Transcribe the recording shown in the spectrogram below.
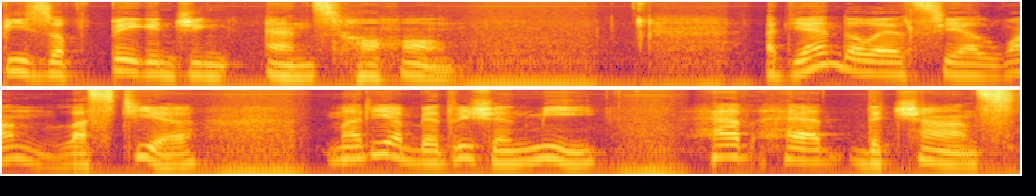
piece of packaging and so on. At the end of LCL1 last year, Maria Beatrice and me have had the chance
